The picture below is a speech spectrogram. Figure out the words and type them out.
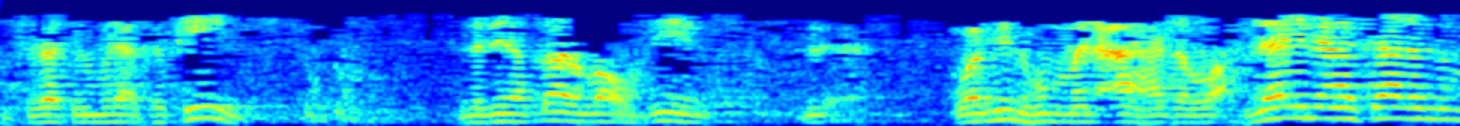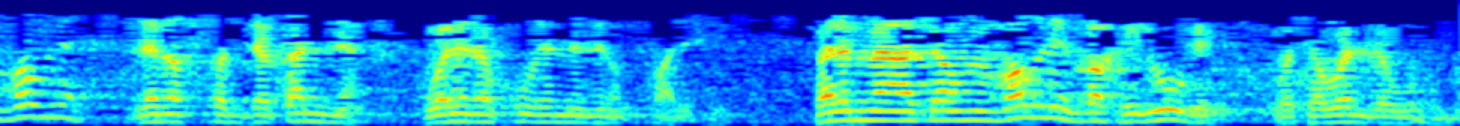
من صفات المنافقين الذين قال الله فيهم ومنهم من عاهد الله. لئن آتانا من فضله لنصدقن ولنكونن من الصالحين. فلما آتاهم من فضله بخلوا به وتولوا وهم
